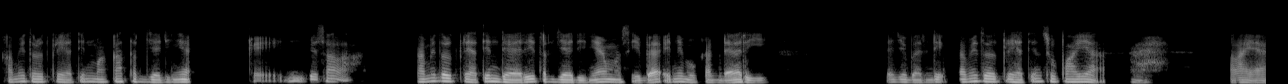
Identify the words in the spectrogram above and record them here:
Kami turut prihatin maka terjadinya. Oke, ini juga salah. Kami turut prihatin dari terjadinya musibah, ini bukan dari. Dan jawaban D, kami turut prihatin supaya. Ah, salah ya.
